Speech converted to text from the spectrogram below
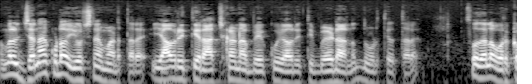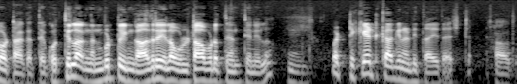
ಆಮೇಲೆ ಜನ ಕೂಡ ಯೋಚನೆ ಮಾಡ್ತಾರೆ ಯಾವ ರೀತಿ ರಾಜಕಾರಣ ಬೇಕು ಯಾವ ರೀತಿ ಬೇಡ ಅನ್ನೋದು ನೋಡ್ತಿರ್ತಾರೆ. ಸೊ ಅದೆಲ್ಲ ವರ್ಕೌಟ್ ಆಗುತ್ತೆ. ಗೊತ್ತಿಲ್ಲ ಹಂಗೆ ಅಂದ್ಬಿಟ್ಟು ಹಿಂಗೆ ಆದರೆ ಎಲ್ಲ ಉಲ್ಟಾಗ್ಬಿಡುತ್ತೆ ಅಂತೇನಿಲ್ಲ. ಬಟ್ ಟಿಕೆಟ್ಗಾಗಿ ನಡೀತಾ ಇದೆ ಅಷ್ಟೇ. ಹೌದು.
